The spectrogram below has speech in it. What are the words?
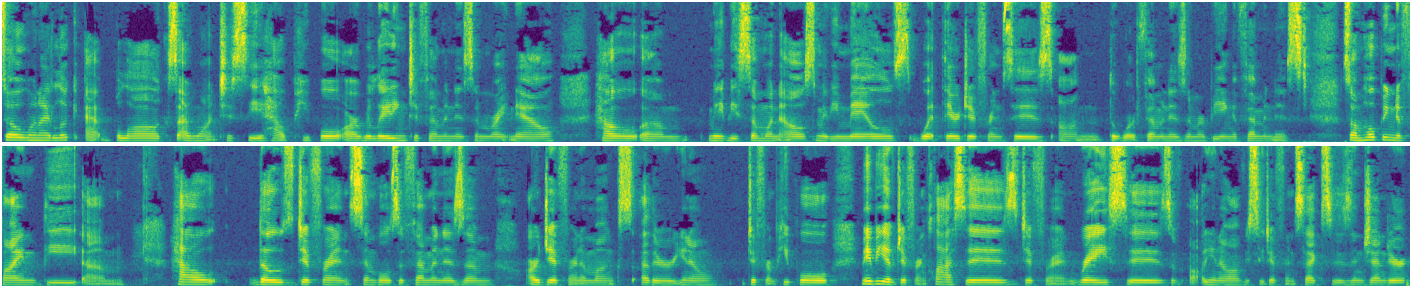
so when I look at blogs, I want to see how people are relating to feminism right now, how um, maybe someone else, maybe males, what their difference is on the word feminism or being a feminist. So I'm hoping to find the um, how those different symbols of feminism are different amongst other, you know, different people, maybe of different classes, different races, uh, you know, obviously different sexes and gender.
